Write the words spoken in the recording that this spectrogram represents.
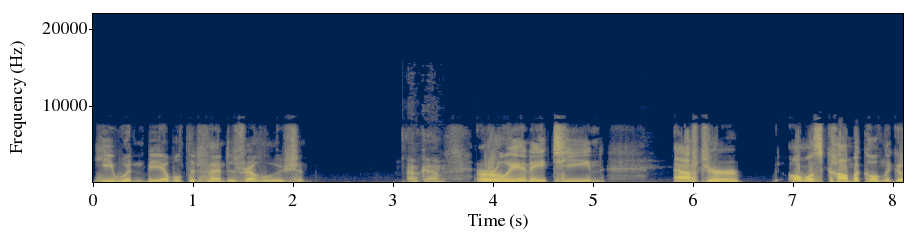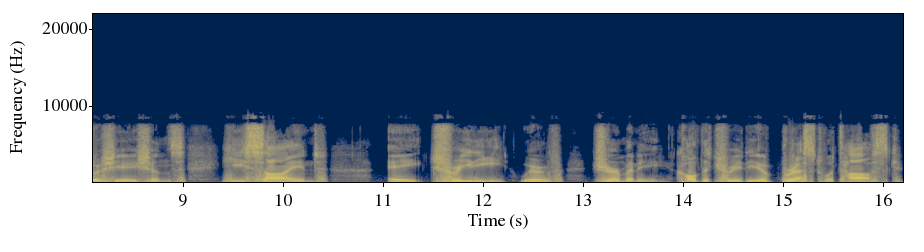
he wouldn't be able to defend his revolution. Okay. Early in 18, after almost comical negotiations, he signed a treaty with Germany called the Treaty of Brest-Litovsk,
